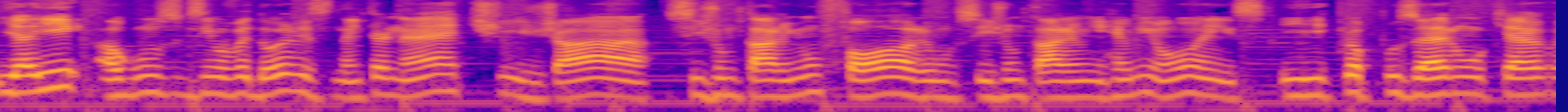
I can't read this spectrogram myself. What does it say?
E aí alguns desenvolvedores na internet já se juntaram em um fórum, se juntaram em reuniões e propuseram o que é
